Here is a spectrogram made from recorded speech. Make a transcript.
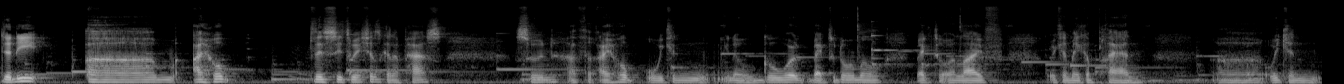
Jadi um, i hope this situation is gonna pass soon. I, th- I hope we can you know go work back to normal back to our life. We can make a plan. Uh, we can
